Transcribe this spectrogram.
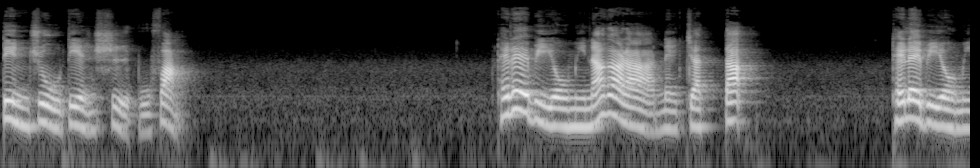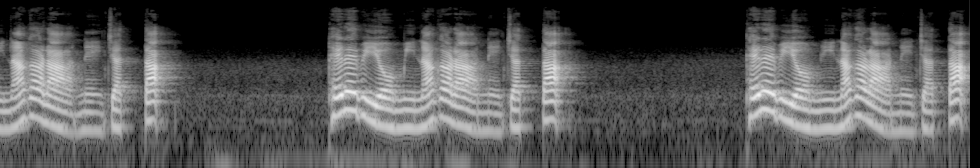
定住電視不放。テレビを見ながら寝ちゃった。テレビを見ながら寝ちゃった。テレビを見ながら寝ちゃった。テレビを見ながら寝ちゃった。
